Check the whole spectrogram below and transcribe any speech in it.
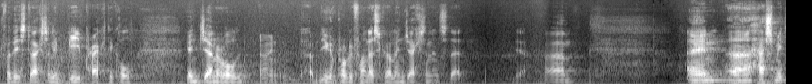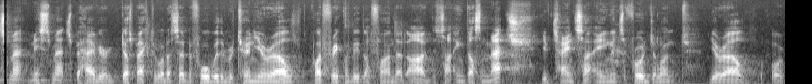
for this to actually be practical. In general, I mean, um, you can probably find SQL injection instead. Yeah. And uh, hash mismatch, mismatch behavior goes back to what I said before with the return URL. Quite frequently they'll find that oh, something doesn't match. You've changed something, it's a fraudulent URL or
